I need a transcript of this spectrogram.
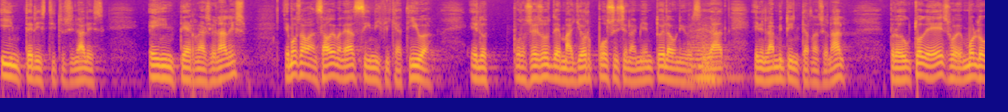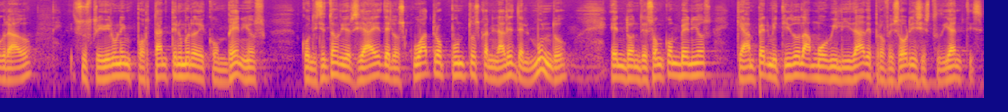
Interinstitucionales e Internacionales, hemos avanzado de manera significativa en los procesos de mayor posicionamiento de la universidad en el ámbito internacional. Producto de eso hemos logrado suscribir un importante número de convenios con distintas universidades de los cuatro puntos cardinales del mundo, en donde son convenios que han permitido la movilidad de profesores y estudiantes.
